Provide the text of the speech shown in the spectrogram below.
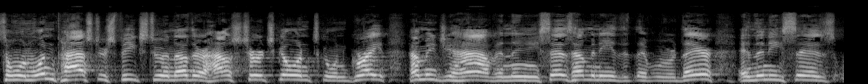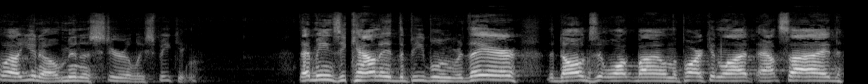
So when one pastor speaks to another, house church going? It's going great. How many did you have? And then he says how many that were there. And then he says, well, you know, ministerially speaking. That means he counted the people who were there, the dogs that walked by on the parking lot outside.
